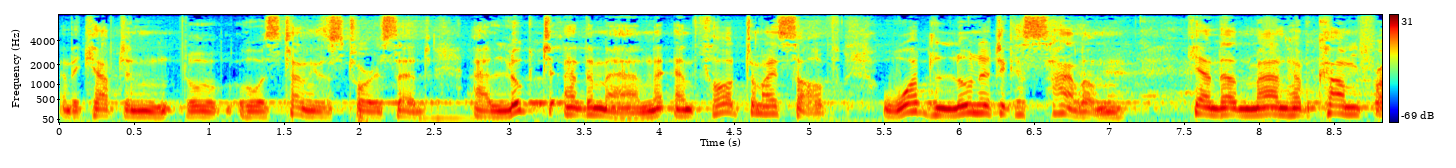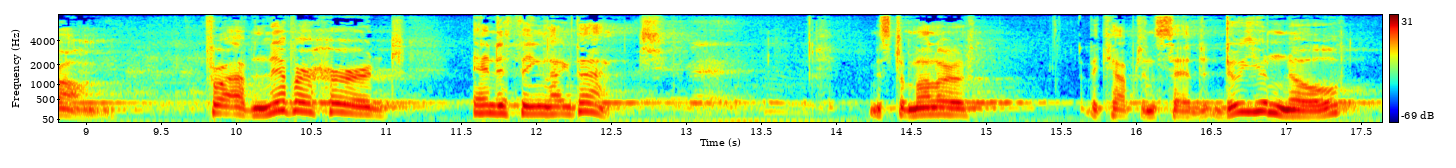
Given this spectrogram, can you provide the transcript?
And the captain who, who, was telling the story said, I looked at the man and thought to myself, what lunatic asylum can that man have come from? For I've never heard anything like that. Mr. Muller, the captain said, Do you know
